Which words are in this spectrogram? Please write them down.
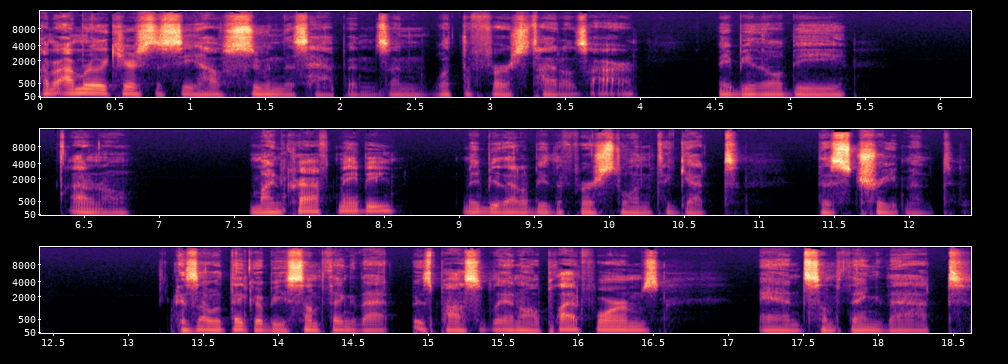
I'm, I'm really curious to see how soon this happens and what the first titles are. Maybe there'll be, I don't know, Minecraft, maybe. Maybe that'll be the first one to get this treatment. Because I would think it would be something that is possibly on all platforms and something that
